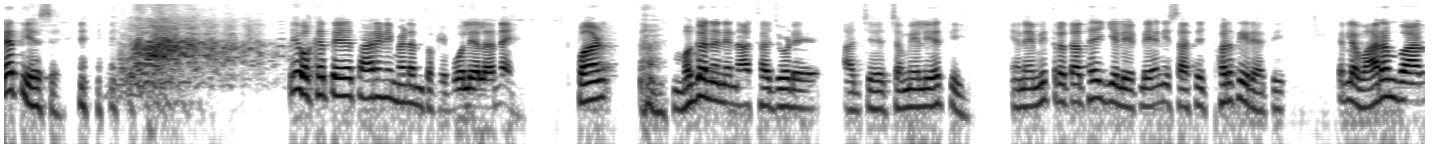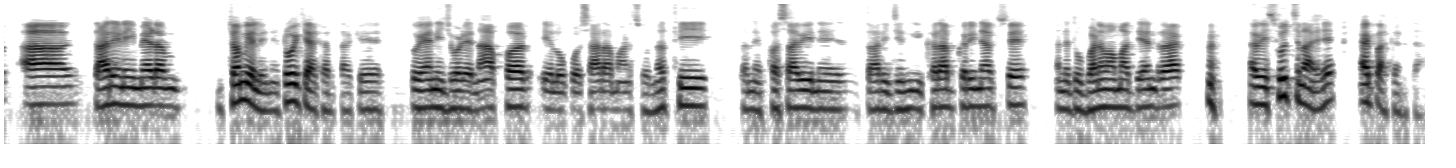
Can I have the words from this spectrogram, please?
રહેતી હશે. એ વખતે તારીણી મેડમ તો કંઈ બોલેલા નહીં. પણ મગન અને નાથા જોડે આ જે ચમેલી હતી. એને મિત્રતા થઈ ગયેલી એટલે એની સાથે જ ફરતી રહેતી. એટલે વારંવાર આ તારિણી મેડમ ચમેલીને ટોક્યા કરતા કે તો એની જોડે ના ફર, એ લોકો સારા માણસો નથી, તને ફસાવીને તારી જિંદગી ખરાબ કરી નાખશે અને તું ભણવામાં ધ્યાન રાખ. આવી સૂચના એ આપ્યા કરતા.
